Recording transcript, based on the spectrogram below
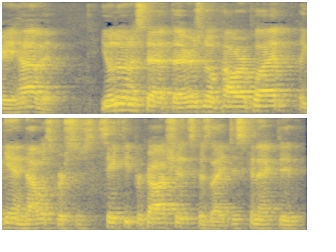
There you have it. You'll notice that there is no power applied. Again, that was for safety precautions because I disconnected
